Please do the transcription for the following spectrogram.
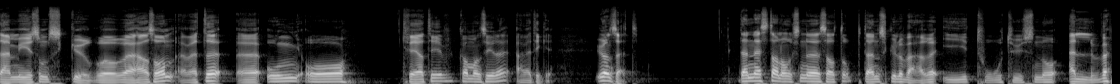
det er mye som skurrer her sånn. Jeg vet det. Uh, ung og kreativ, kan man si det? Jeg vet ikke. Uansett. Den neste annonsen jeg satte opp, den skulle være i 2011.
